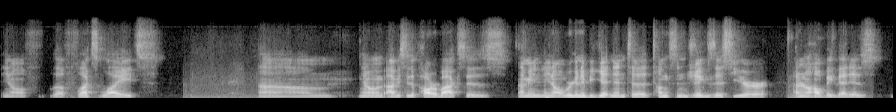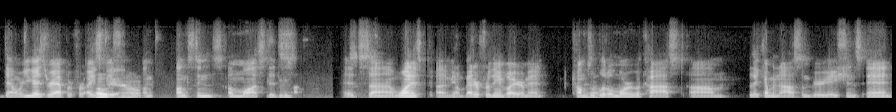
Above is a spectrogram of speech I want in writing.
You know, f- the flex lights. Um, you know, obviously the power boxes. I mean, you know, we're going to be getting into tungsten jigs this year. I don't know how big that is down where you guys are at, but for ice Oh, fishing, yeah. tungsten's a must. It's it's uh, one, it's uh, you know better for the environment. Comes Yeah. a little more of a cost, um, but they come in awesome variations. And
